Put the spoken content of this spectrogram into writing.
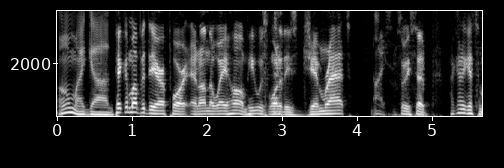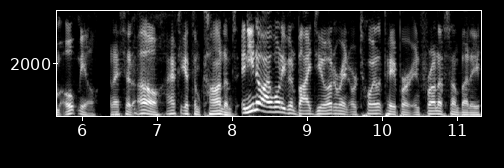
Oh my god. pick him up at the airport, and on the way home, he was one of these gym rats. nice. So he said, I got to get some oatmeal. And I said, Oh, I have to get some condoms. And you know, I won't even buy deodorant or toilet paper in front of somebody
